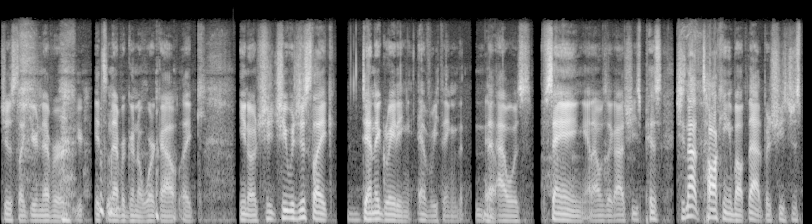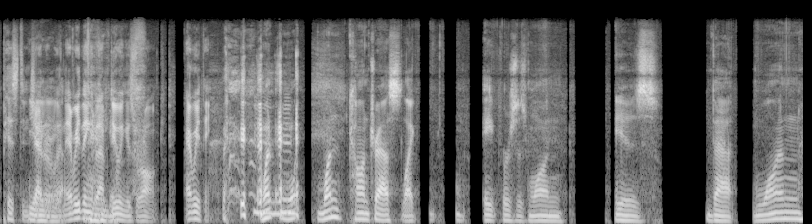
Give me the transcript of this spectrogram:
just like you're never, you're, it's never gonna work out. Like, you know, she she was just like denigrating everything that, that Yeah. I was saying, and I was like, ah, she's pissed. She's not talking about that, but she's just pissed in Yeah, yeah, general, yeah. and everything that I'm you doing is wrong. Everything. one, Mhm. one, one contrast like eight versus one is that one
